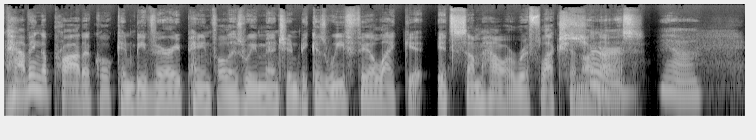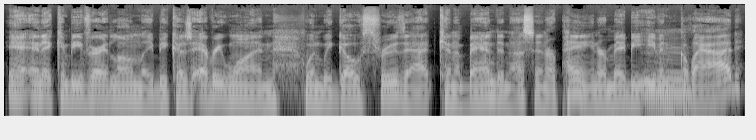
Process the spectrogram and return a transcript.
having a prodigal can be very painful, as we mentioned, because we feel like it, it's somehow a reflection sure. on us. Yeah. And, and it can be very lonely because everyone, when we go through that, can abandon us in our pain, or maybe mm. even glad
